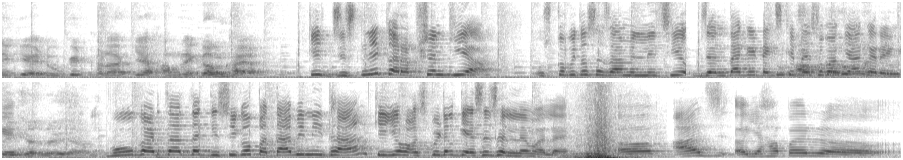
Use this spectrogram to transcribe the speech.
देके एडवोकेट खड़ा किया हमने गम खाया। कि जिसने करप्शन किया उसको भी तो सजा मिलनी चाहिए। जनता के टैक्स के पैसों का क्या करेंगे? कर रहे हैं आप हड़ताल तक किसी को पता भी नहीं था कि ये हॉस्पिटल कैसे चलने वाला है। आज यहाँ पर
